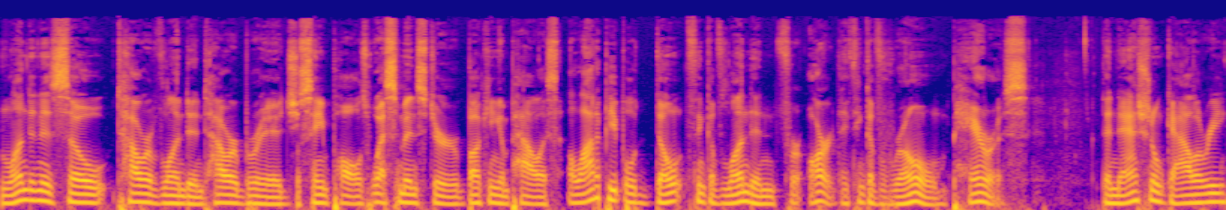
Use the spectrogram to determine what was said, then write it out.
London is so Tower of London, Tower Bridge, St. Paul's, Westminster, Buckingham Palace. A lot of people don't think of London for art. They think of Rome, Paris. The National Gallery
